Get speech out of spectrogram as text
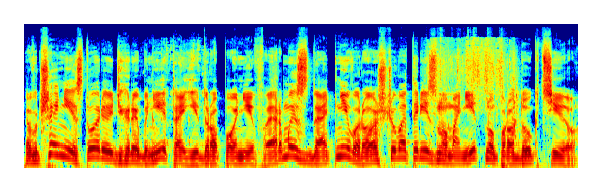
Вчені створюють грибні та гідропонні ферми, здатні вирощувати різноманітну продукцію.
